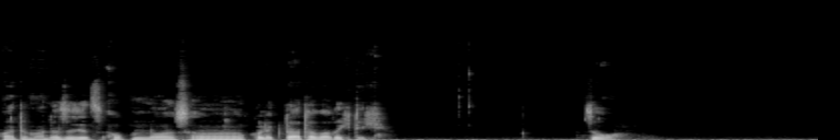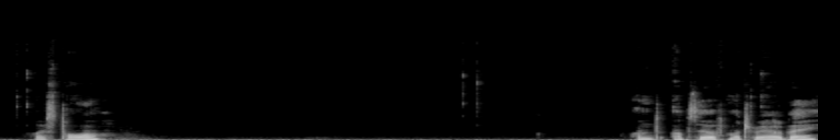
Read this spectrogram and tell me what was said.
Warte mal, das ist jetzt Open Source. Uh, Collect Data war richtig. So. Restore. Und Observe Material Bay.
